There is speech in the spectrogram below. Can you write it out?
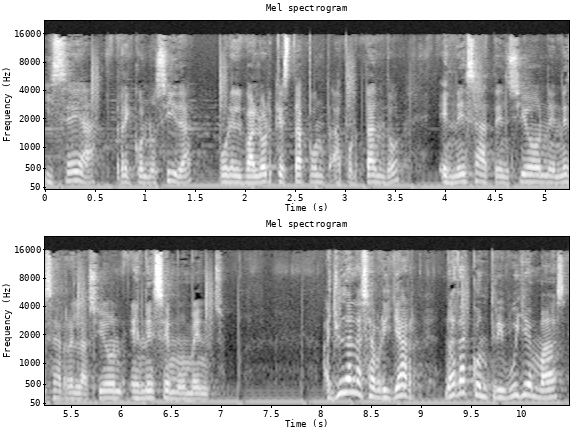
y sea reconocida por el valor que está aportando en esa atención, en esa relación, en ese momento. Ayúdalas a brillar. Nada contribuye más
